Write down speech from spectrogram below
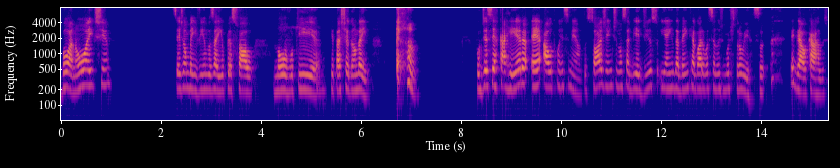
Boa noite. Sejam bem-vindos aí, o pessoal novo que está chegando aí. Podia ser carreira, é autoconhecimento. Só a gente não sabia disso e ainda bem que agora você nos mostrou isso. Legal, Carlos.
